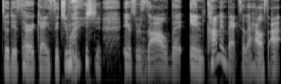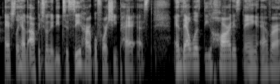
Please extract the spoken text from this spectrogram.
till this hurricane situation is resolved." But in coming back to the house, I actually had the opportunity to see her before she passed, and that was the hardest thing ever.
